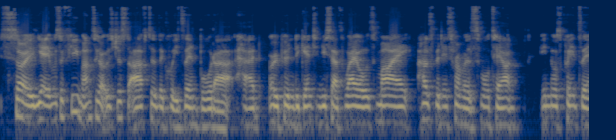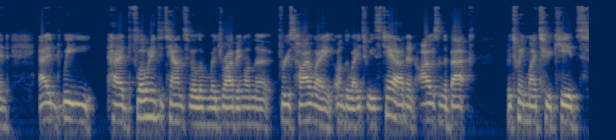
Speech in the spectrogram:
So, yeah, it was a few months ago. It was just after the Queensland border had opened again to New South Wales. My husband is from a small town in North Queensland, and we had flown into Townsville and were driving on the Bruce Highway on the way to his town. And I was in the back between my two kids,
